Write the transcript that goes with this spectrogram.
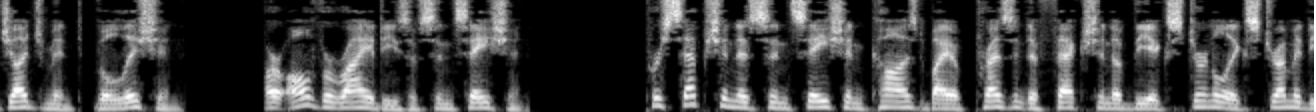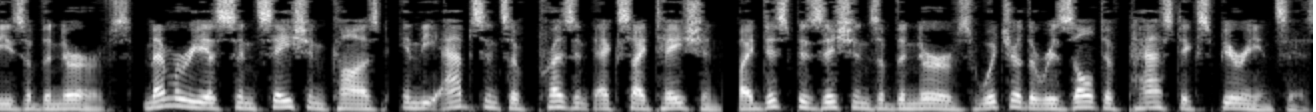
judgment, volition—are all varieties of sensation. Perception is sensation caused by a present affection of the external extremities of the nerves, memory is sensation caused, in the absence of present excitation, by dispositions of the nerves which are the result of past experiences,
